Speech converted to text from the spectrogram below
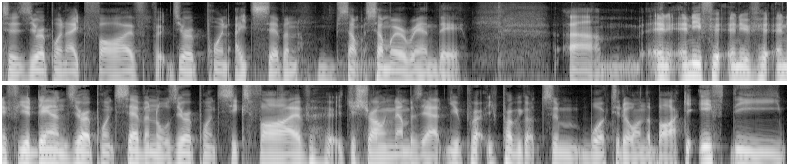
to 0.85, 0.87, some, somewhere around there. Um, and, and if and if and if you're down 0.7 or 0.65, just throwing numbers out, you've, pro- you've probably got some work to do on the bike. If the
